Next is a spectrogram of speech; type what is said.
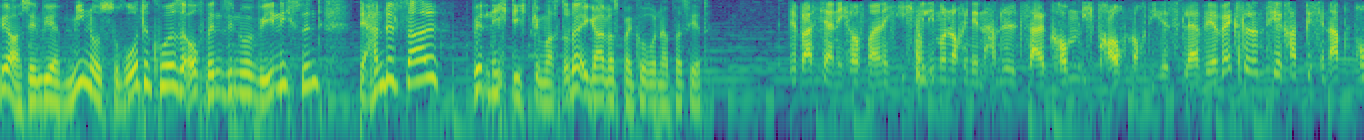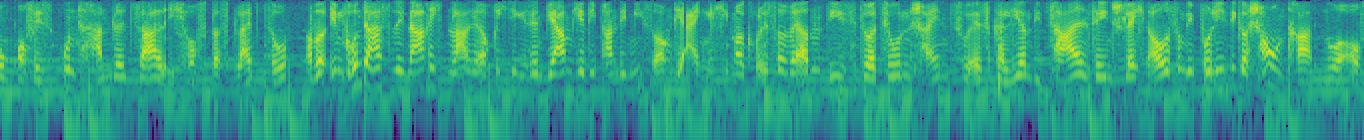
ja, sehen wir minus rote Kurse, auch wenn sie nur wenig sind. Der Handelssaal wird nicht dicht gemacht, oder? Egal, was bei Corona passiert. Sebastian, ich hoffe mal nicht. Ich will immer noch in den Handelssaal kommen. Ich brauche noch dieses Flair. Wir wechseln uns hier gerade ein bisschen ab. Homeoffice und Handelssaal. Ich hoffe, das bleibt so. Aber im Grunde hast du die Nachrichtenlage auch richtig gesehen. Wir haben hier die Pandemiesorgen, die eigentlich immer größer werden. Die Situationen scheinen zu eskalieren. Die Zahlen sehen schlecht aus und die Politiker schauen gerade nur auf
